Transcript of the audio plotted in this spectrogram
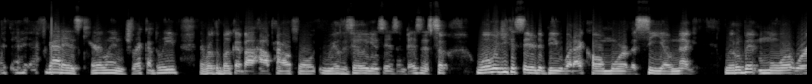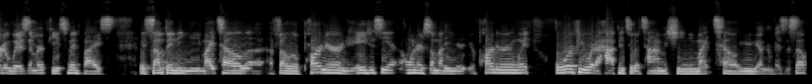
I, I, forgot it is Carolyn Dweck, I believe, that wrote the book about how powerful real resilience is in business. So, what would you consider to be what I call more of a CEO nugget? A little bit more word of wisdom or piece of advice. It's something you might tell a, a fellow partner, an agency owner, somebody you're, you're partnering with, or if you were to hop into a time machine, you might tell your younger business self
